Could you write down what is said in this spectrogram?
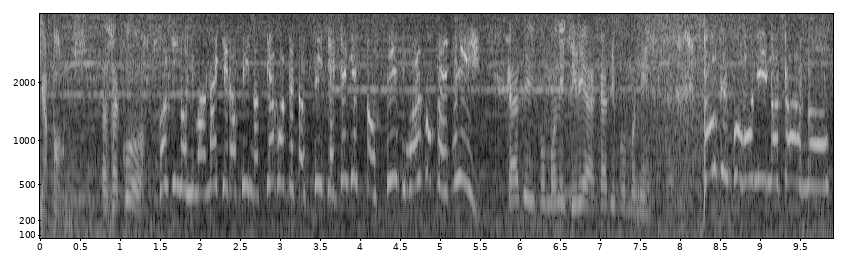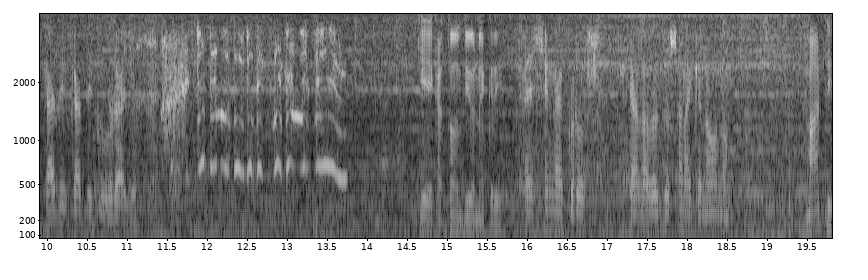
η απόγνωση. Θα σ' ακούω. Όχι το λιμανάκι Ραφίνο, καίγονται τα σπίτια, καίγεται το σπίτι μου, έχω παιδί. Κάντε υπομονή, κυρία, κάντε υπομονή. Πότε υπομονή να κάνω. Κάντε, κάντε κουράγιο. Γιατί με πήγετε ξεχάσει. Και οι 102 νεκροί. Έχει νεκρούς, αλλά δεν τους ανακοινώνω. Μάτι,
